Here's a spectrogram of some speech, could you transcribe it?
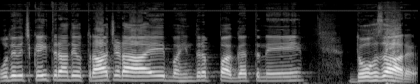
ਉਹਦੇ ਵਿੱਚ ਕਈ ਤਰ੍ਹਾਂ ਦੇ ਉਤਰਾਅ ਚੜਾਅ ਆਏ। ਮਹਿੰਦਰ ਭਗਤ ਨੇ 2000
